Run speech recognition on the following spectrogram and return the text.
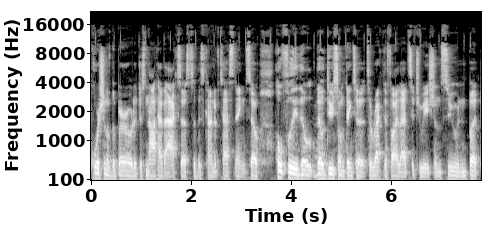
portion of the borough to just not have access to this kind of testing. So hopefully they'll they'll do something to to rectify that situation soon. But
